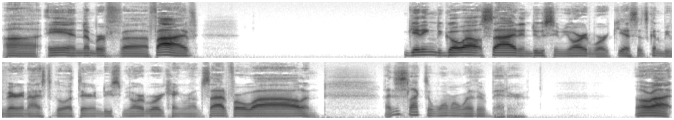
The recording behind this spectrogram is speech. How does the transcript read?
Uh, and number f- uh, five, getting to go outside and do some yard work. Yes, it's going to be very nice to go out there and do some yard work, hang around outside for a while. And I just like the warmer weather better. All right.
